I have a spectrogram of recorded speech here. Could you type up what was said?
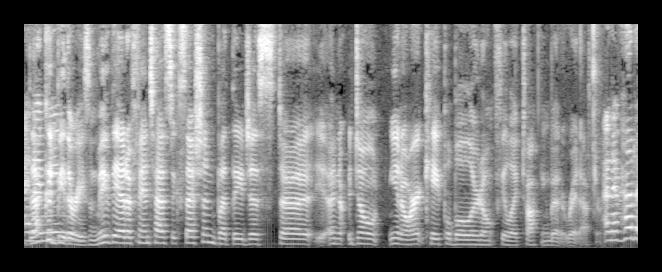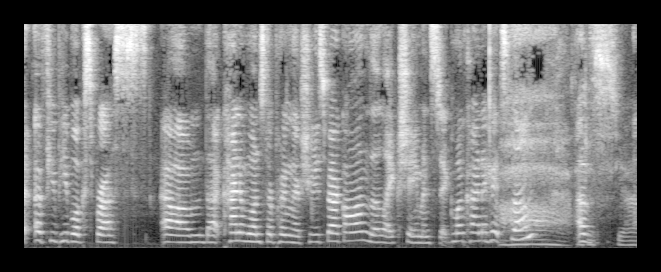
And that I could be the reason. Maybe they had a fantastic session, but they just uh, don't, you know, aren't capable or don't feel like talking about it right after. And I've had a few people express um, that kind of once they're putting their shoes back on, the like shame and stigma kind of hits them. Ah, of- is- yeah.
